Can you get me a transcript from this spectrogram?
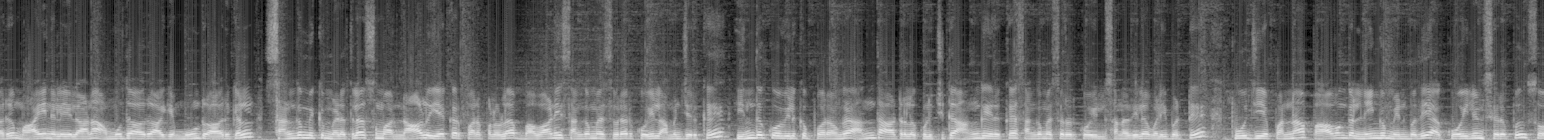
ஆறு மாய நிலையிலான அமுத ஆறு ஆகிய மூன்று ஆறுகள் சங்கமிக்கும் இடத்துல சுமார் நாலு ஏக்கர் பரப்பளவுல பவானி சங்கமேஸ்வரர் கோயில் அமைஞ்சிருக்கு. இந்த கோவிலுக்கு போறவங்க அந்த ஆற்றில் குளிச்சுட்டு அங்க இருக்க சங்கமேஸ்வரர் கோயில் சன்னதியில் வழிபட்டு பூஜையை பண்ணா பாவங்கள் நீங்கும் என்பதே அக்கோயிலின் சிறப்பு. ஸோ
